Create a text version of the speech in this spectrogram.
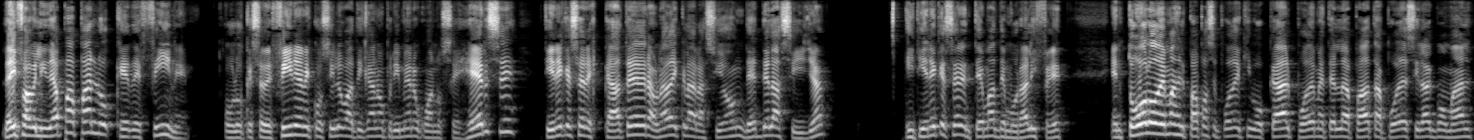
la infabilidad papal lo que define, o lo que se define en el Concilio Vaticano I, cuando se ejerce tiene que ser cátedra, una declaración desde la silla y tiene que ser en temas de moral y fe. En todo lo demás el Papa se puede equivocar, puede meter la pata, puede decir algo mal,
